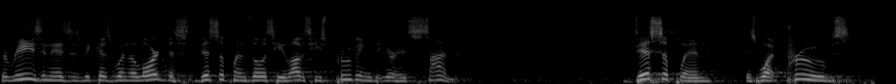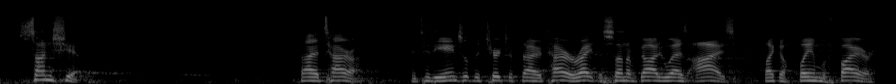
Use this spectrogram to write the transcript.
the reason is, is because when the Lord dis- disciplines those He loves, He's proving that you're His son. Discipline is what proves sonship. Thyatira. And to the angel of the church of Thyatira, write, the Son of God who has eyes like a flame of fire,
